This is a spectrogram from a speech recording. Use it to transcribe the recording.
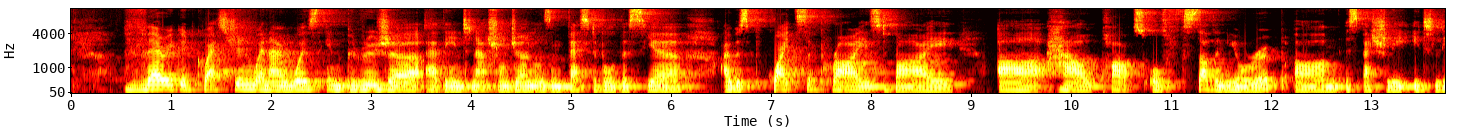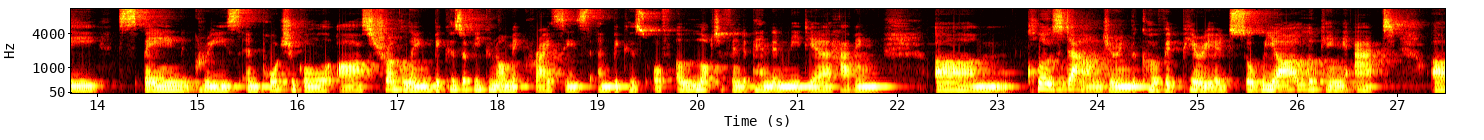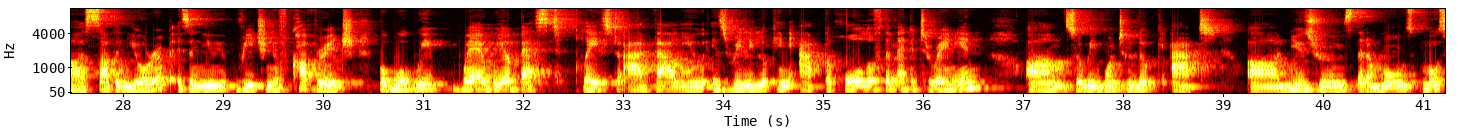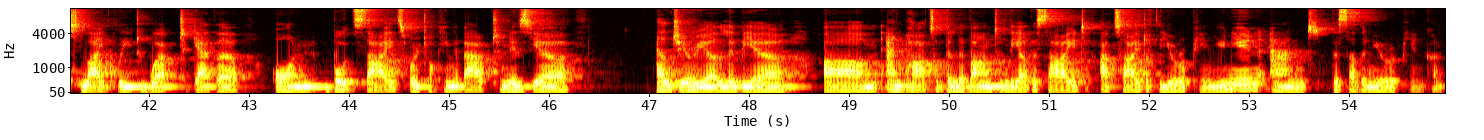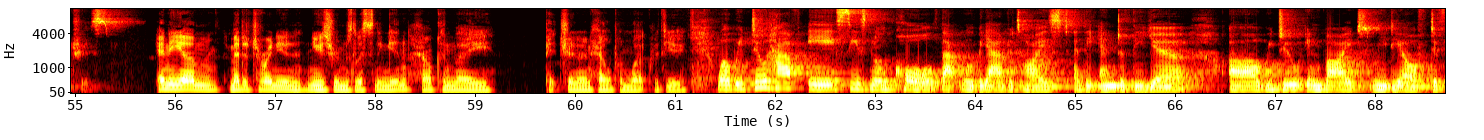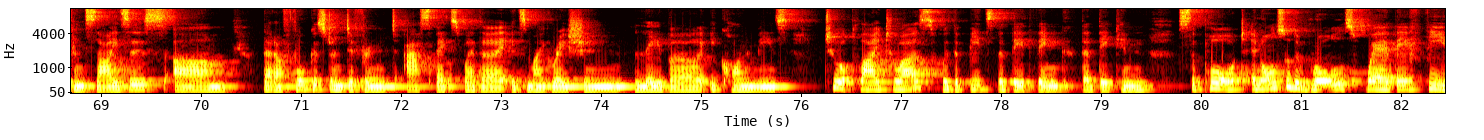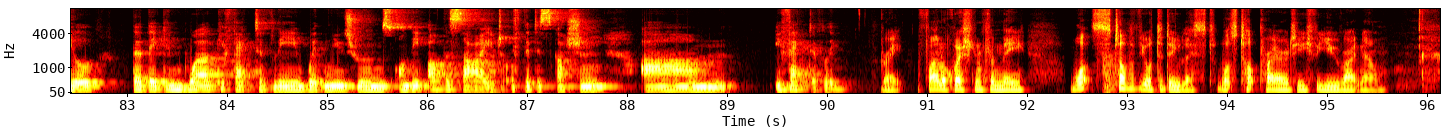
Very good question. When I was in Perugia at the International Journalism Festival this year, I was quite surprised by uh, how parts of Southern Europe, um, especially Italy, Spain, Greece, and Portugal, are struggling because of economic crises and because of a lot of independent media having um, closed down during the COVID period. So we are looking at uh, Southern Europe as a new region of coverage, but what we where we are best placed to add value is really looking at the whole of the Mediterranean. Um, so we want to look at uh, newsrooms that are most, most likely to work together on both sides. We're talking about Tunisia, Algeria, Libya, um, and parts of the Levant on the other side, outside of the European Union and the southern European countries. Any um, Mediterranean newsrooms listening in, how can they pitch in and help and work with you? Well, we do have a seasonal call that will be advertised at the end of the year. Uh, we do invite media of different sizes um, that are focused on different aspects, whether it's migration, labor, economies, to apply to us with the beats that they think that they can support, and also the roles where they feel that they can work effectively with newsrooms on the other side of the discussion um, effectively. Great. Final question from me. What's top of your to do list? What's top priority for you right now?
